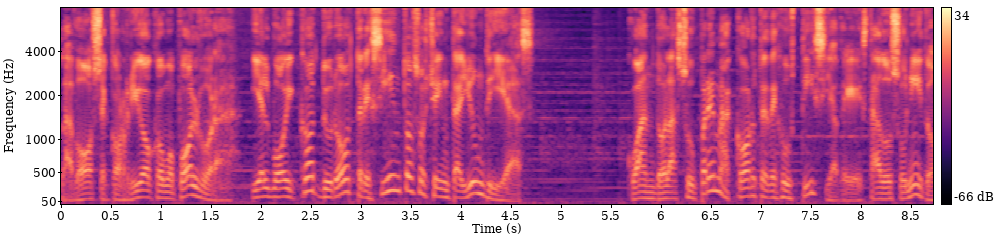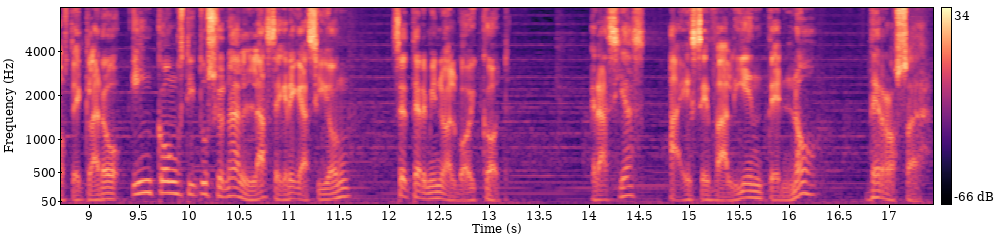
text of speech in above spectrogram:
La voz se corrió como pólvora y el boicot duró 381 días. Cuando la Suprema Corte de Justicia de Estados Unidos declaró inconstitucional la segregación, se terminó el boicot. Gracias a ese valiente no de Rosa.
